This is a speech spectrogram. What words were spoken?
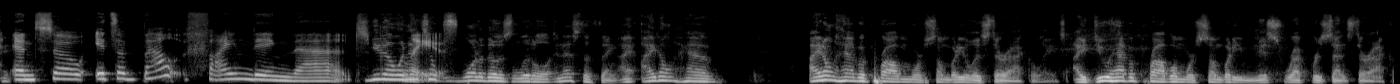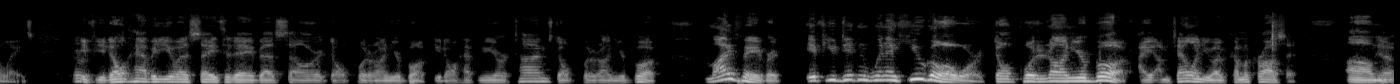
And- and so it's about finding that You know, and place. that's a, one of those little, and that's the thing. I I don't have. I don't have a problem where somebody lists their accolades. I do have a problem where somebody misrepresents their accolades. Sure. If you don't have a USA Today bestseller, don't put it on your book. You don't have New York Times, don't put it on your book. My favorite, if you didn't win a Hugo Award, don't put it on your book. I, I'm telling you, I've come across it. Um, Yeah.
